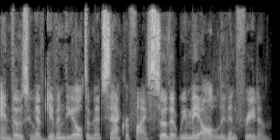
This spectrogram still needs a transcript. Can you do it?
and those who have given the ultimate sacrifice so that we may all live in freedom.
